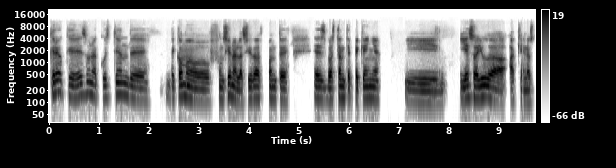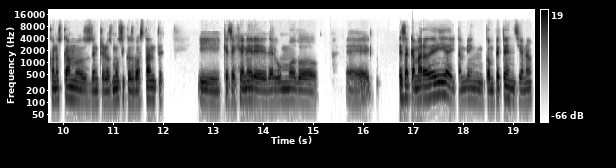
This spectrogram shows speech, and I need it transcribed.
creo que es una cuestión de, de cómo funciona la ciudad. Ponte es bastante pequeña y, y, eso ayuda a que nos conozcamos entre los músicos bastante y que se genere de algún modo eh, esa camaradería y también competencia, ¿no?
